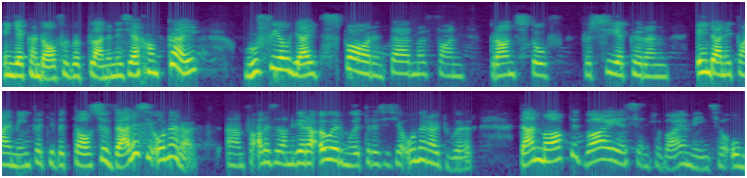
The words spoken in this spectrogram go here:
en jy kan daarvoor beplan en as jy gaan kyk hoeveel jy spaar in terme van brandstof, versekerings en dan die paaiement wat jy betaal sowel as die onderhoud. Ehm um, vir alles wat dan weer 'n ouer motor is as jy onderhoud hoor, dan maak dit baie sin vir baie mense om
